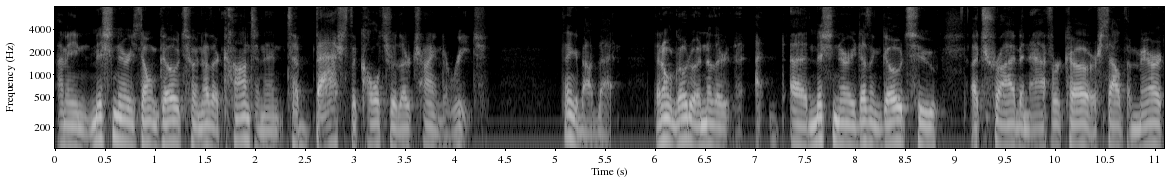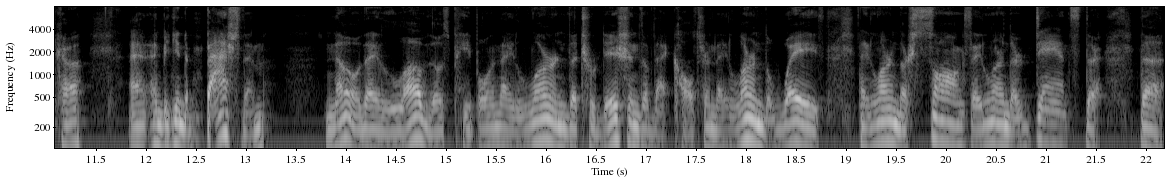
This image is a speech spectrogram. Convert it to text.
I mean, missionaries don't go to another continent to bash the culture they're trying to reach. Think about that. They don't go to another, a missionary doesn't go to a tribe in Africa or South America and, and begin to bash them. No, they love those people and they learn the traditions of that culture and they learn the ways. They learn their songs, they learn their dance, the the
